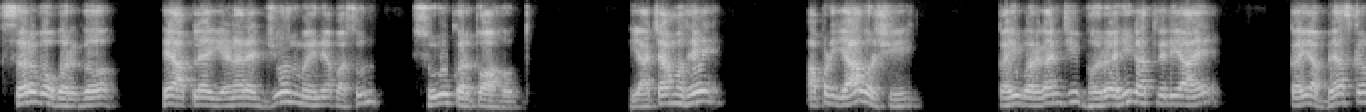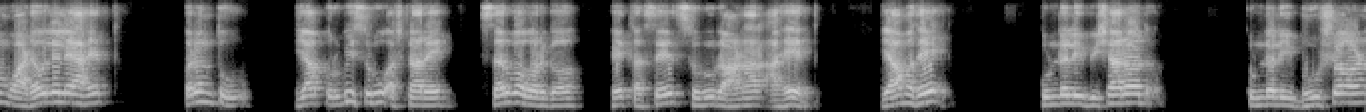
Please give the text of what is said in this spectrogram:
सर्व वर्ग हे आपल्या येणाऱ्या जून महिन्यापासून सुरू करतो आहोत. याच्यामध्ये आपण या वर्षी काही वर्गांची भरही घातलेली आहे काही अभ्यासक्रम वाढवलेले आहेत परंतु यापूर्वी सुरू असणारे सर्व वर्ग हे तसेच सुरू राहणार आहेत. यामध्ये कुंडली विशारद कुंडली भूषण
